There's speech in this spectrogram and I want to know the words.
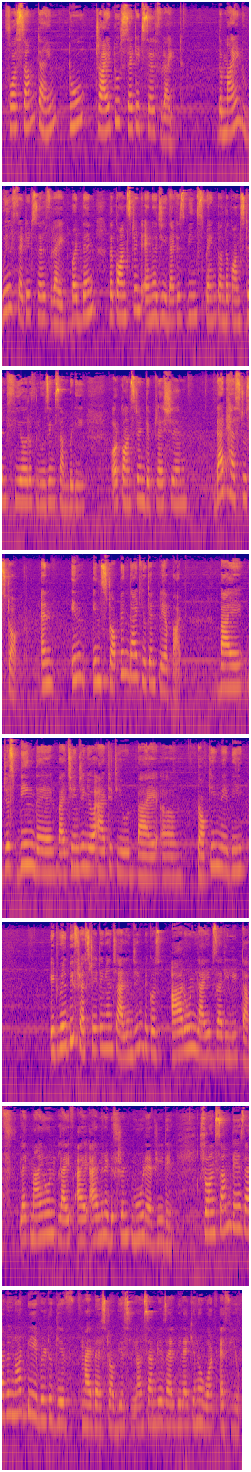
for some time to try to set itself right. The mind will set itself right but then the constant energy that is being spent on the constant fear of losing somebody or constant depression that has to stop. And in in stopping that you can play a part. By just being there by changing your attitude by um, talking maybe it will be frustrating and challenging because our own lives are really tough. Like my own life i am in a different mood every day. So on some days i will not be able to give my best obviously. On some days i'll be like you know what f you.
